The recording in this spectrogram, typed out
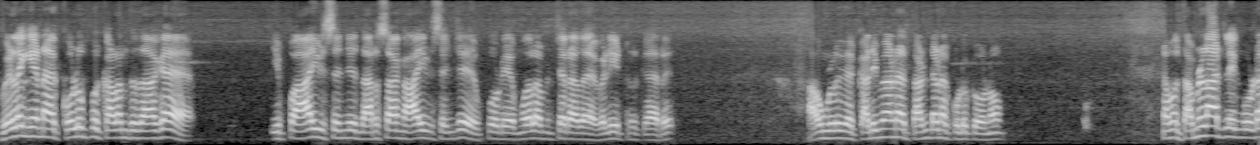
விலங்கின கொழுப்பு கலந்ததாக இப்போ ஆய்வு செஞ்சு இந்த அரசாங்கம் ஆய்வு செஞ்சு இப்போடைய முதலமைச்சர் அதை வெளியிட்டிருக்காரு. அவங்களுக்கு கடுமையான தண்டனை கொடுக்கணும். நம்ம தமிழ்நாட்டிலையும் கூட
